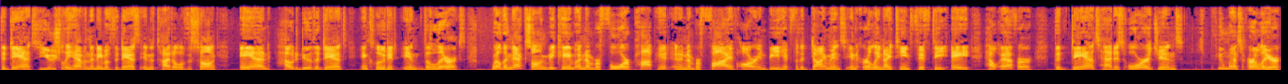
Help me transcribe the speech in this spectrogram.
the dance, usually having the name of the dance in the title of the song and how to do the dance included in the lyrics. Well, the next song became a number four pop hit and a number five R&B hit for the Diamonds in early 1958. However, the dance had its origins few months earlier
